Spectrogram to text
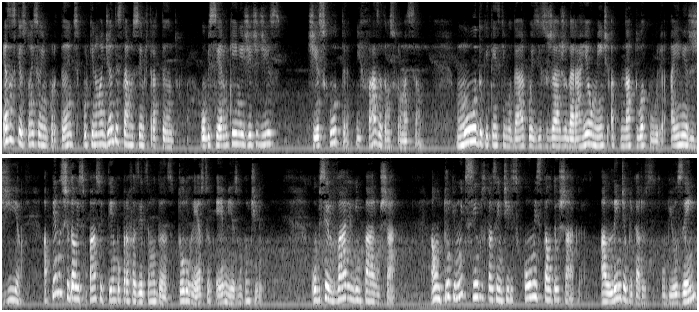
Essas questões são importantes porque não adianta estarmos sempre tratando. Observe o que a energia te diz, te escuta e faz a transformação. Muda o que tens que mudar, pois isso já ajudará realmente na tua cura. A energia apenas te dá o espaço e tempo para fazer essa mudança. Todo o resto é mesmo contigo. Observar e limpar um chakra. Há um truque muito simples para sentires como está o teu chakra. Além de aplicar o Biozen,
